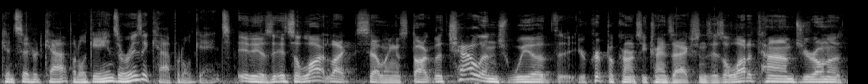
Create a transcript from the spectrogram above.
considered capital gains or is it capital gains? It is. It's a lot like selling a stock. The challenge with your cryptocurrency transactions is a lot of times you're on an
